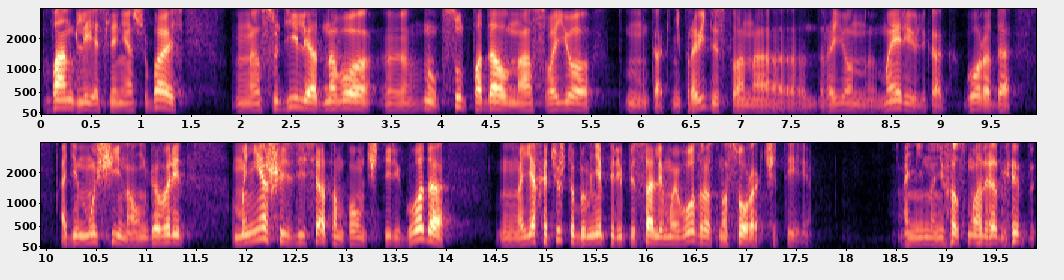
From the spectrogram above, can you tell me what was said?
в Англии, если не ошибаюсь. Судили одного, э, ну, суд подал на свое, как, не правительство, а на районную мэрию или как, города, один мужчина. Он говорит, мне 60, там, по-моему, 4 года, а я хочу, чтобы мне переписали мой возраст на 44. Они на него смотрят, говорят,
